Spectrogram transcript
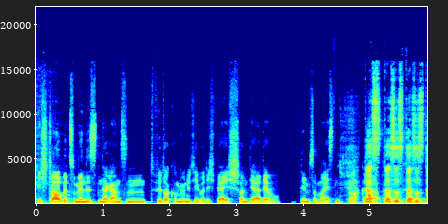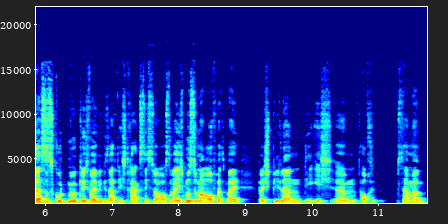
ich glaube zumindest in der ganzen Twitter-Community würde ich, wäre ich schon der, der dem es am meisten nachgedacht das, das ist, das ist, das ist gut möglich, weil wie gesagt, ich trage es nicht so aus, weil ich muss immer aufpassen bei, bei Spielern, die ich ähm, auch, sagen wir,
